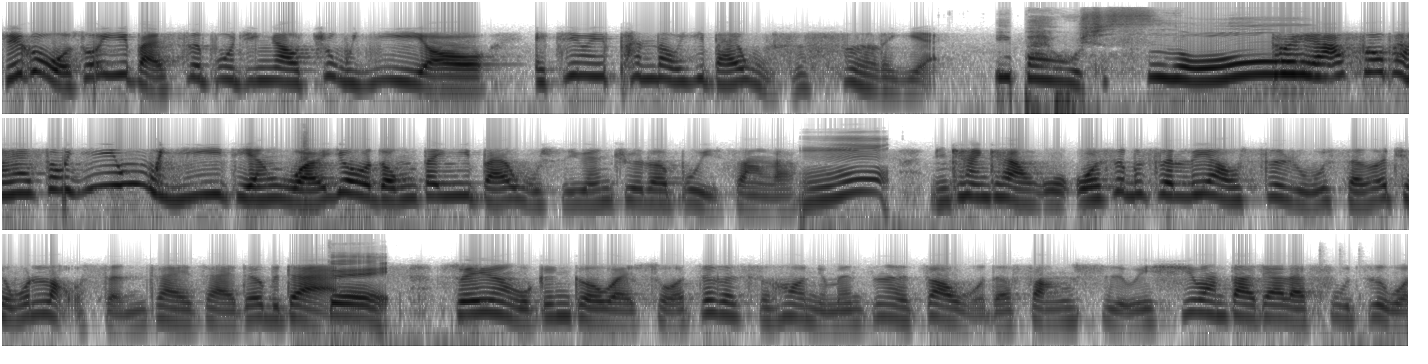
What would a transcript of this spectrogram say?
结果我说一百四附近要注意哦，哎，今天碰到一百五十四了耶。一百五十四哦。对呀、收盘还收一五一点五，又荣登一百五十元俱乐部以上了。嗯，你看看我，我是不是料事如神，而且我老神在在，对不对？。对，所以呢，我跟各位说，这个时候你们真的照我的方式，我也希望大家来复制我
